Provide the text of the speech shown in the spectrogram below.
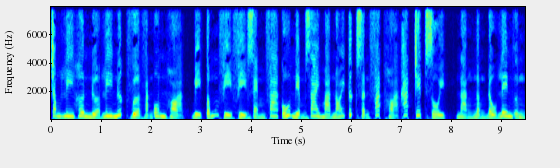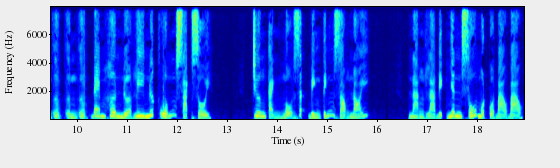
Trong ly hơn nửa ly nước vừa vặn ôn hòa, bị tống phỉ phỉ xèm pha cố niệm dai mà nói tức giận phát hỏa khát chết rồi, nàng ngẩng đầu lên ừng ực ừng ực đem hơn nửa ly nước uống sạch rồi. Trương cảnh ngộ rất bình tĩnh giọng nói. Nàng là địch nhân số một của bảo bảo.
